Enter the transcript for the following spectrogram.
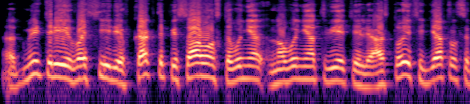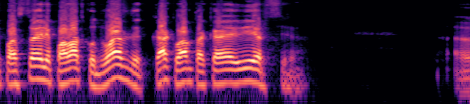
Дмитрий Васильев, как-то писал он, что вы не, но вы не ответили. А что если дятловцы поставили палатку дважды? Как вам такая версия? Э,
